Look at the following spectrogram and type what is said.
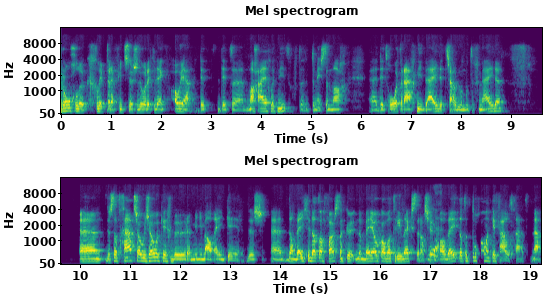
per ongeluk glipt er even iets tussendoor dat je denkt, oh ja, dit, dit uh, mag eigenlijk niet, of tenminste mag, uh, dit hoort er eigenlijk niet bij, dit zouden we moeten vermijden. Um, dus dat gaat sowieso een keer gebeuren, minimaal één keer. Dus uh, dan weet je dat alvast, dan, kun, dan ben je ook al wat relaxter als je ja. al weet dat het toch al een keer fout gaat. Nou,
